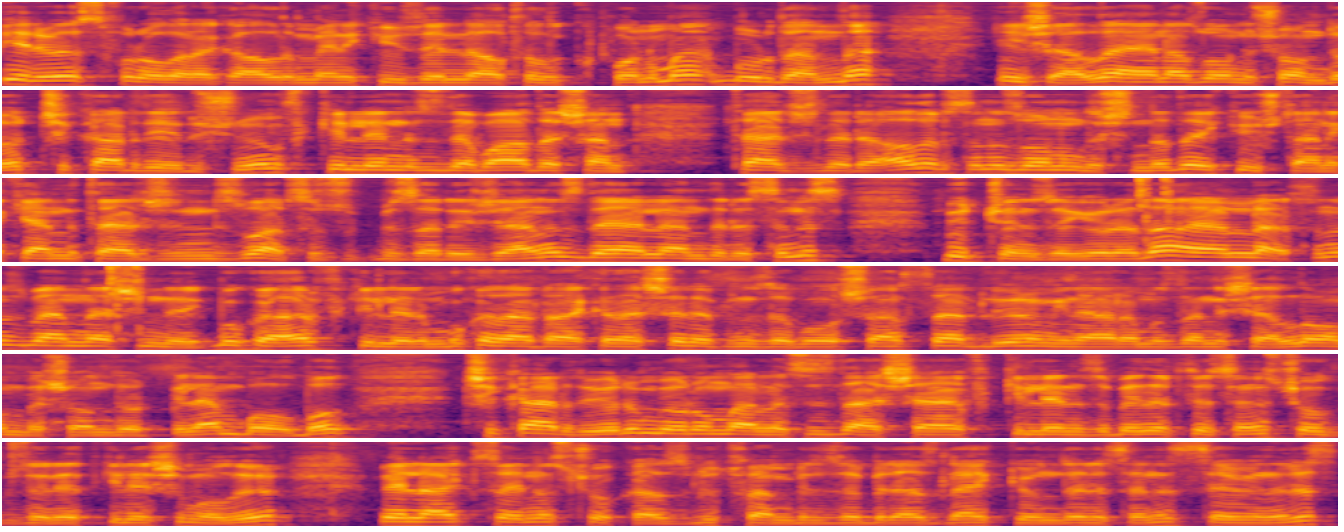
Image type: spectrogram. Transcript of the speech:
1 ve 0 olarak aldım ben 256'lık kuponuma. Buradan da inşallah en az 13-14 çıkar diye düşünüyorum. Fikirlerinizle bağdaşan tercihleri alırsınız. Onun dışında da 2-3 tane kendi tercihiniz varsa sürpriz arayacağınız değerlendirirsiniz. Bütçenize göre de ayarlarsınız. Benden şimdilik bu kadar. Fikirlerim bu kadar da arkadaşlar. Hepinize bol şanslar diliyorum. Yine aramızdan inşallah 15-14 bilen bol bol çıkar diyorum. Yorumlarla siz de aşağıya fikirlerinizi belirtirseniz çok güzel etkileşim oluyor. Ve like sayınız çok az. Lütfen bize biraz like gönderirseniz seviniriz.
